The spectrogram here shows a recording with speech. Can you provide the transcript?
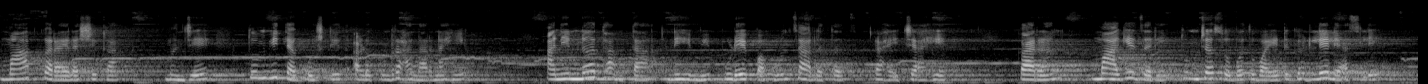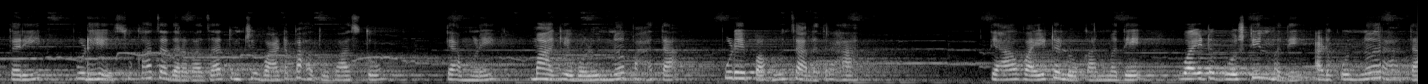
माफ करायला शिका. म्हणजे तुम्ही त्या गोष्टीत अडकून राहणार नाही. आणि न थांबता नेहमी पुढे पाहून चालतच राहायचे आहे. कारण मागे जरी तुमच्यासोबत वाईट घडलेले असले तरी पुढे सुखाचा दरवाजा तुमची वाट पाहत उभा असतो. त्यामुळे मागे वळून न पाहता पुढे पाहून चालत राहा. त्या वाईट लोकांमध्ये वाईट गोष्टींमध्ये अडकून न राहता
